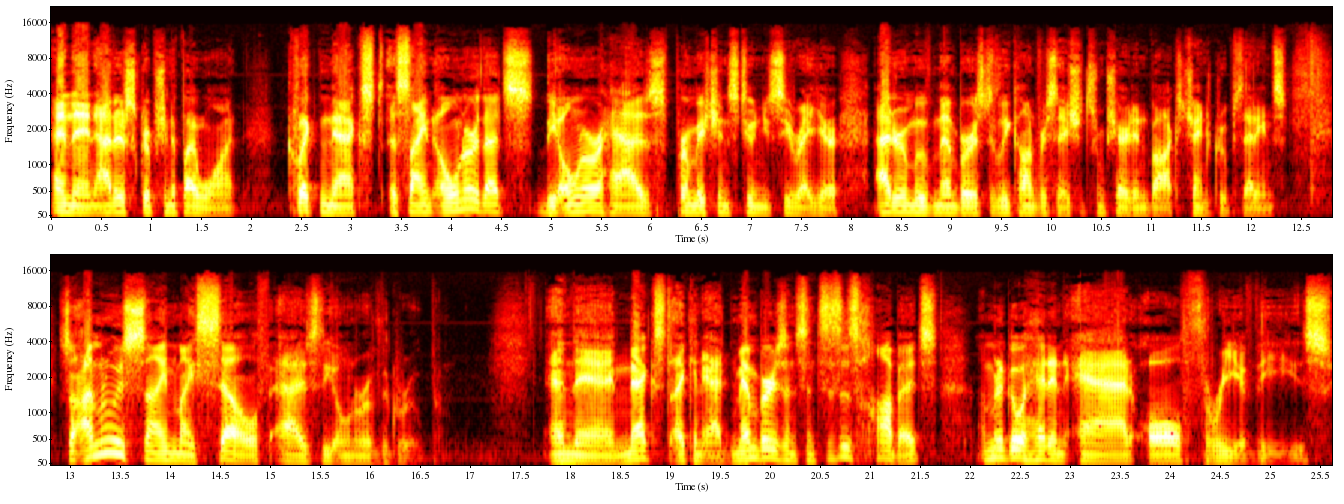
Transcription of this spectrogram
And then add a description if I want. Click next. Assign owner. That's the owner has permissions to, and you see right here. Add or remove members, delete conversations from shared inbox, change group settings. So I'm going to assign myself as the owner of the group. And then next I can add members. And since this is Hobbits, I'm going to go ahead and add all three of these.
